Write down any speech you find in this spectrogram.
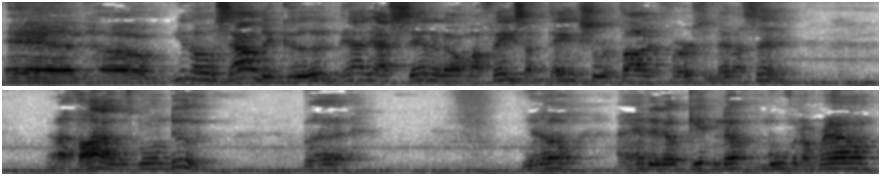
And, um, you know, sounded good. I, I said it on my face. I dang sure thought it first, and then I said it. And I thought I was going to do it. But, you know, I ended up getting up, moving around.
